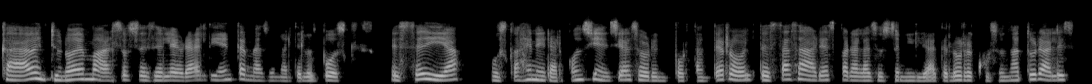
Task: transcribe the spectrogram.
Cada 21 de marzo se celebra el Día Internacional de los Bosques. Este día busca generar conciencia sobre el importante rol de estas áreas para la sostenibilidad de los recursos naturales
